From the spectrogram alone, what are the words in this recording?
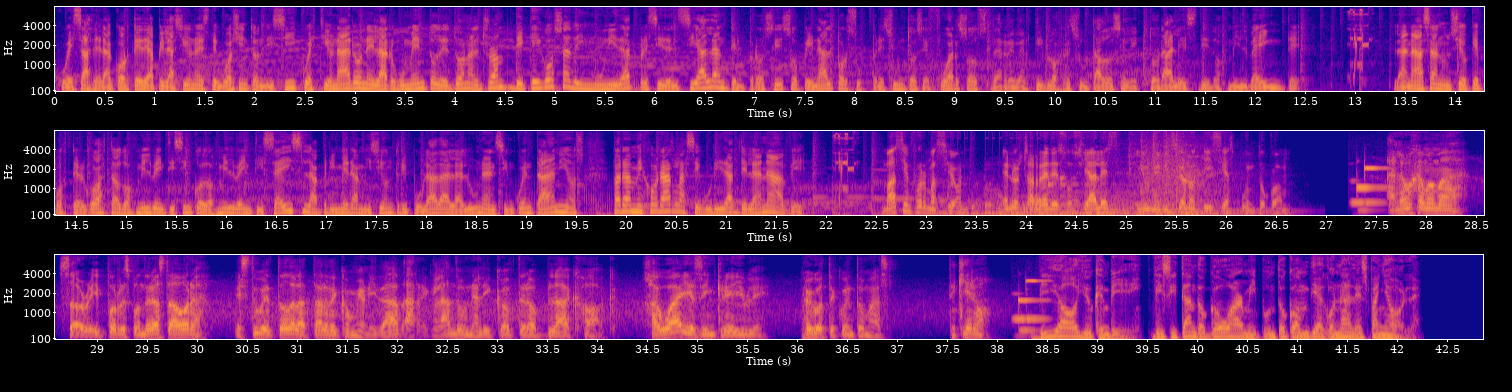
Juezas de la Corte de Apelaciones de Washington, D.C. cuestionaron el argumento de Donald Trump de que goza de inmunidad presidencial ante el proceso penal por sus presuntos esfuerzos de revertir los resultados electorales de 2020. La NASA anunció que postergó hasta 2025-2026 la primera misión tripulada a la Luna en 50 años para mejorar la seguridad de la nave. Más información en nuestras redes sociales y univisionoticias.com. Aloha mamá. Sorry por responder hasta ahora. Estuve toda la tarde con mi unidad arreglando un helicóptero Black Hawk. Hawái es increíble. Luego te cuento más. Te quiero. Be All You Can Be, visitando goarmy.com diagonal español.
